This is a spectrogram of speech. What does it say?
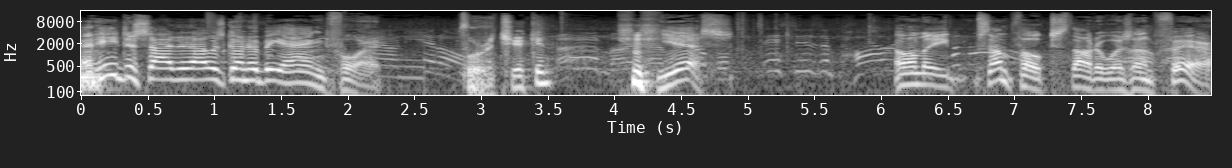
And he decided I was going to be hanged for it. For a chicken? yes. Only some folks thought it was unfair.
